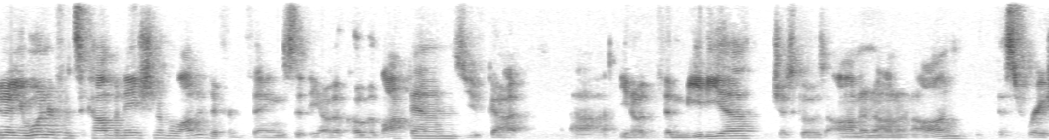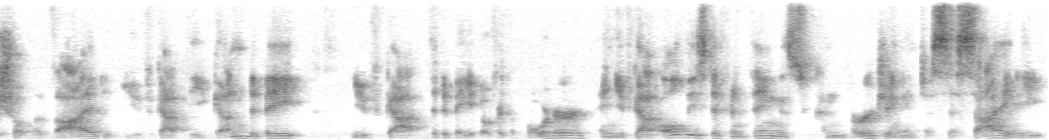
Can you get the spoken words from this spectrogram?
you know, you wonder if it's a combination of a lot of different things. That you know, the COVID lockdowns, you've got, uh, you know, the media just goes on and on and on. This racial divide, you've got the gun debate you've got the debate over the border, and you've got all these different things converging into society.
